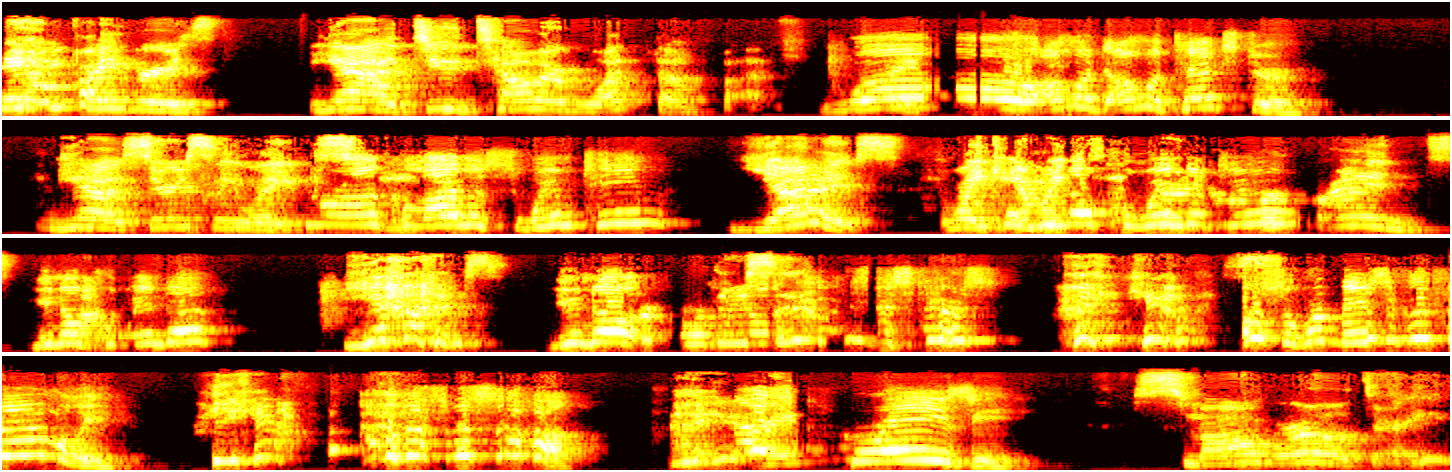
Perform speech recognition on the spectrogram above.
Damn Pipers. Yeah, dude, tell her what the fuck. Whoa, I'm a I'm a texter. Yeah, seriously, like you're on Khalyla's swim team. Yes, like, am you know Kawinda too? Friends. You know uh, Kawinda? Yes. You know, you know sisters? yes. Oh, so we're basically family. Yeah. Oh, that's what's up. I, that's I, crazy. Small world, right?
